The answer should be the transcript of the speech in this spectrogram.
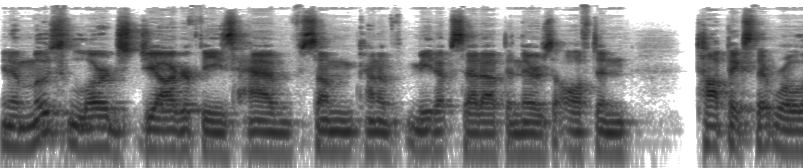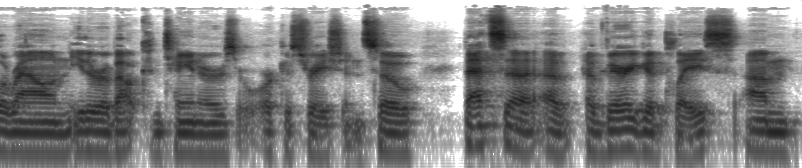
you know, most large geographies have some kind of meetup set up, and there's often topics that roll around either about containers or orchestration. So that's a, a, a very good place. Um,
